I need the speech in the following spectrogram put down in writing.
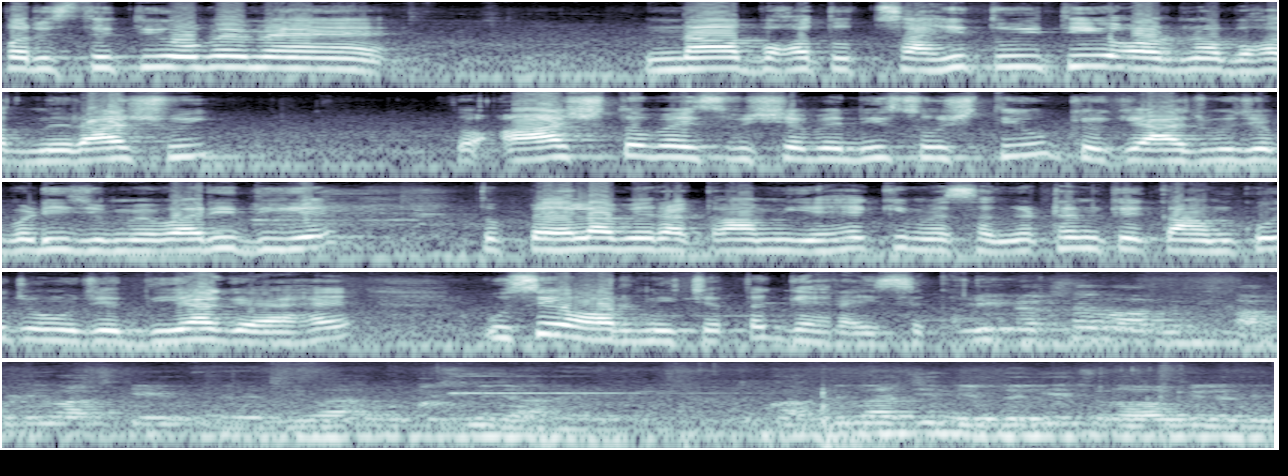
परिस्थितियों में मैं ना बहुत उत्साहित हुई थी और ना बहुत निराश हुई। तो आज तो मैं इस विषय में नहीं सोचती हूँ, क्योंकि आज मुझे बड़ी जिम्मेवारी दी है तो पहला मेरा काम यह है कि मैं संगठन के काम को जो मुझे दिया गया है उसे और नीचे तक गहराई से करूँ। एक आप कापड़ीवास के अ, दीवार ऑफ़िस में जा रहे हैं? तो कापड़ीवास जी निर्दलीय चुनाव भी लड़े थे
